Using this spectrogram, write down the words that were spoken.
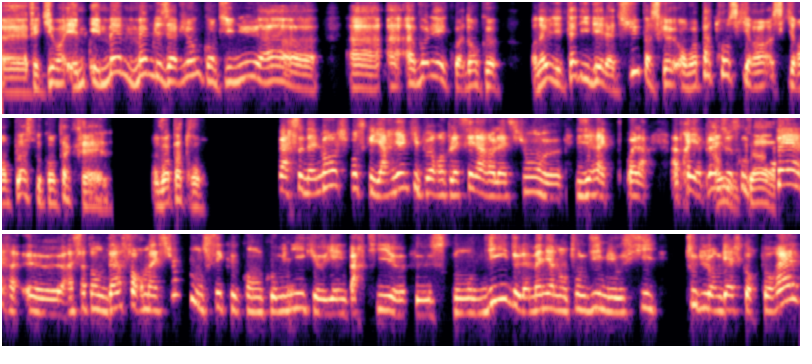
Euh, effectivement, et, même, même les avions continuent à, à, à, voler. Quoi. Donc, euh, on a eu des tas d'idées là-dessus parce qu'on ne voit pas trop ce qui, ce qui remplace le contact réel. On ne voit pas trop. Personnellement, je pense qu'il n'y a rien qui peut remplacer la relation euh, directe. Voilà. Après, il y a plein de ah choses qu'on perd, un certain nombre d'informations. On sait que quand on communique, il y a une partie de ce qu'on dit, de la manière dont on le dit, mais aussi tout le langage corporel.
